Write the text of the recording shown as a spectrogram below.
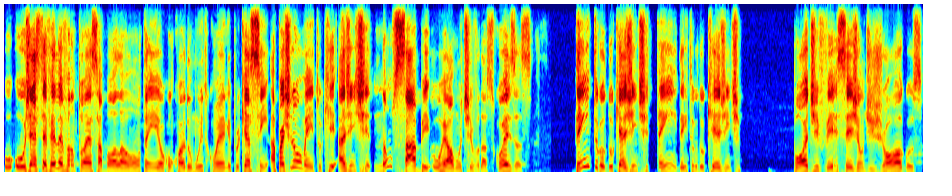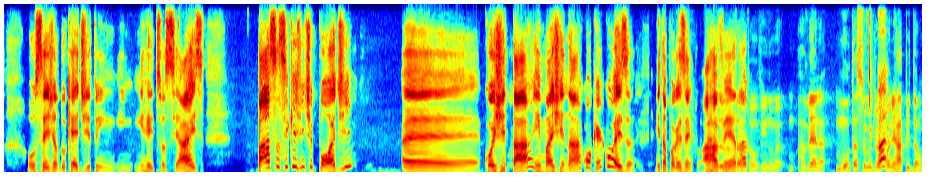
O, o GSTV levantou essa bola ontem e eu concordo muito com ele, porque assim, a partir do momento que a gente não sabe o real motivo das coisas, dentro do que a gente tem, dentro do que a gente pode ver, sejam de jogos ou sejam do que é dito em, em- em redes sociais, passa-se que a gente pode é, cogitar, imaginar qualquer coisa. Então, por exemplo, a Ravena. tá- tô ouvindo o meu. Ravena, muta seu microfone rapidão.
